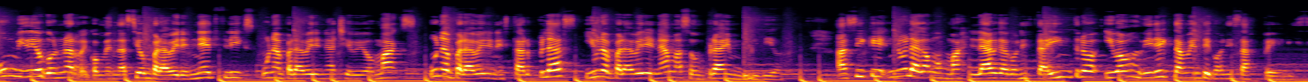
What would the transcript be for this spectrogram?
un video con una recomendación para ver en Netflix, una para ver en HBO Max, una para ver en Star Plus y una para ver en Amazon Prime Video. Así que no la hagamos más larga con esta intro y vamos directamente con esas pelis.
